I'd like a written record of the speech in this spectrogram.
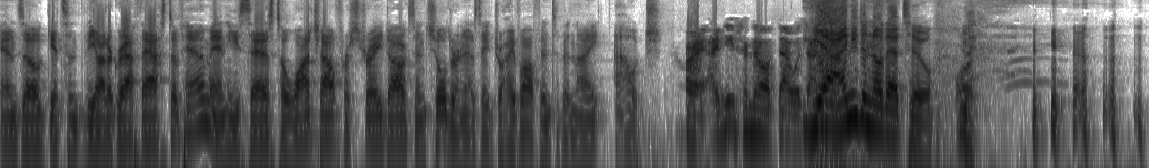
Enzo gets the autograph asked of him, and he says to watch out for stray dogs and children as they drive off into the night. Ouch. All right, I need to know if that was Yeah, I need to know that too.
